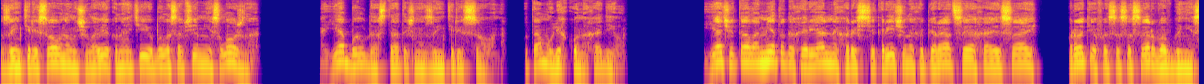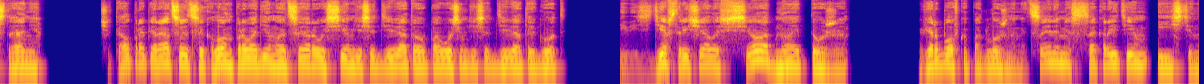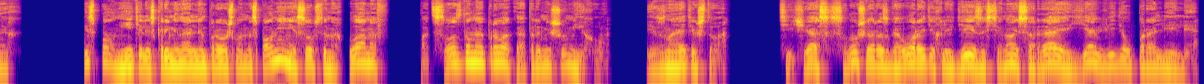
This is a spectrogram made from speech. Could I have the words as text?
Заинтересованному человеку найти ее было совсем несложно, а я был достаточно заинтересован, потому легко находил. Я читал о методах и реальных рассекреченных операциях АСАИ против СССР в Афганистане. Читал про операцию «Циклон», проводимую ЦРУ с 79 по 89 год. И везде встречалось все одно и то же. Вербовка под ложными целями с сокрытием истинных. Исполнители с криминальным прошлым, исполнение собственных планов под созданную провокаторами шумиху. И знаете что? Сейчас, слушая разговор этих людей за стеной сарая, я видел параллели.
